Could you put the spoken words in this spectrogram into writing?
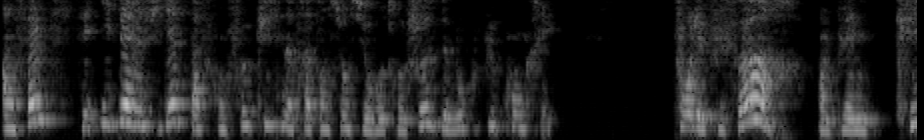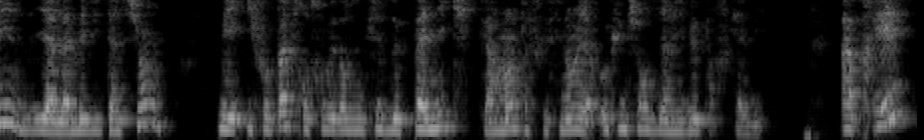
En fait, c'est hyper efficace parce qu'on focus notre attention sur autre chose de beaucoup plus concret. Pour les plus forts, en pleine crise, il y a la méditation, mais il faut pas se retrouver dans une crise de panique, clairement, parce que sinon il n'y a aucune chance d'y arriver pour se calmer. Après,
